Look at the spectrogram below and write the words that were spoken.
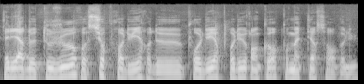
C'est-à-dire de toujours surproduire, de produire, produire encore pour maintenir son revenu.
